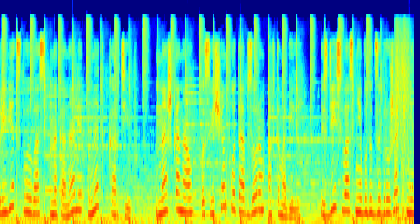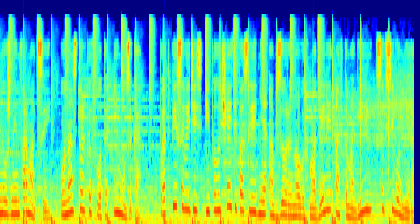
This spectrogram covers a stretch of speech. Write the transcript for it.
Приветствую вас на канале NetCarTube. Наш канал посвящен фотообзорам автомобилей. Здесь вас не будут загружать ненужной информацией, у нас только фото и музыка. Подписывайтесь и получайте последние обзоры новых моделей автомобилей со всего мира.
